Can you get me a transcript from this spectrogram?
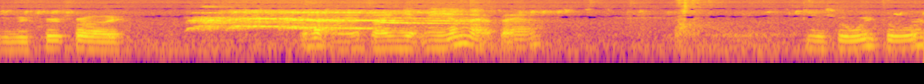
Gonna be free Friday. If they get me in that fast. It's a week away.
